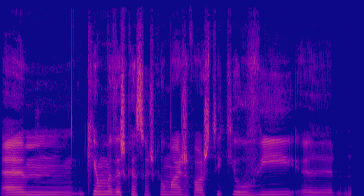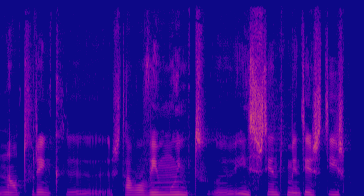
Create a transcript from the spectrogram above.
Um, que é uma das canções que eu mais gosto e que eu ouvi eh, na altura em que estava a ouvir muito eh, insistentemente este disco,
